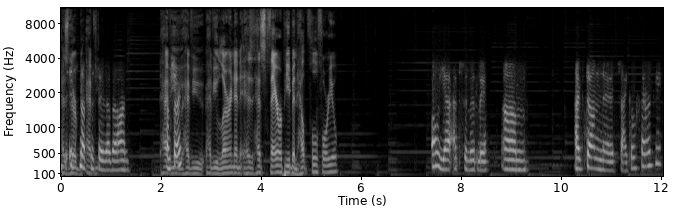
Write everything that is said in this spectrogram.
Has it's not have to you- say that I'm Have I'm you sorry? have you have you learned and has has therapy been helpful for you? Oh yeah, absolutely. Um, I've done uh, psychotherapy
